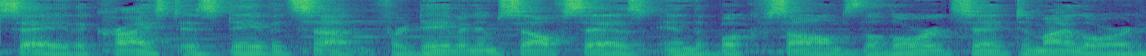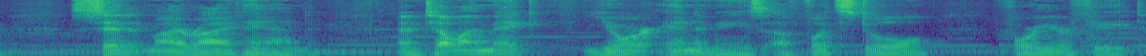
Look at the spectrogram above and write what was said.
say the Christ is David's son. For David himself says in the book of Psalms, The Lord said to my Lord, Sit at my right hand, until I make your enemies a footstool for your feet.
